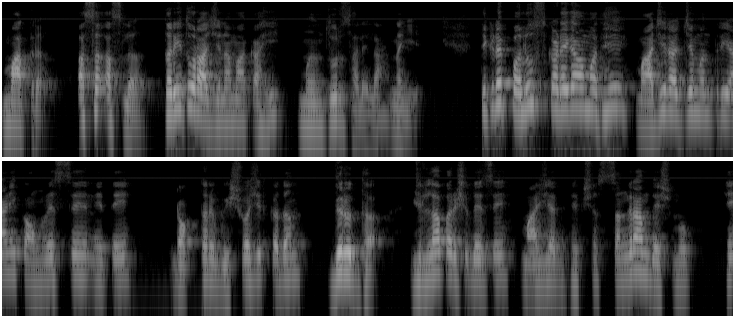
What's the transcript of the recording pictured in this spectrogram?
मात्र असं असलं तरी तो राजीनामा काही मंजूर झालेला नाहीये. तिकडे पलूस कडेगावमध्ये माजी राज्यमंत्री आणि काँग्रेसचे नेते डॉक्टर विश्वजित कदम विरुद्ध जिल्हा परिषदेचे माजी अध्यक्ष संग्राम देशमुख हे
